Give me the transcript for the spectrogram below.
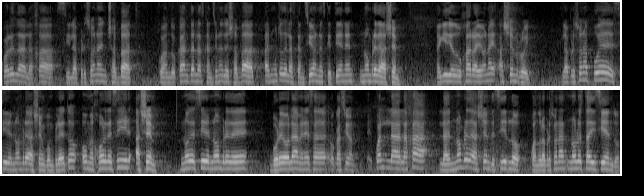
¿Cuál es la halajá si la persona en Shabbat, cuando cantan las canciones de Shabbat, hay muchas de las canciones que tienen nombre de Hashem? Aquí Rayonai Hashem Roy. La persona puede decir el nombre de Hashem completo o mejor decir Hashem, no decir el nombre de Boreolam en esa ocasión. ¿Cuál la halajá? El nombre de Hashem, decirlo cuando la persona no lo está diciendo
